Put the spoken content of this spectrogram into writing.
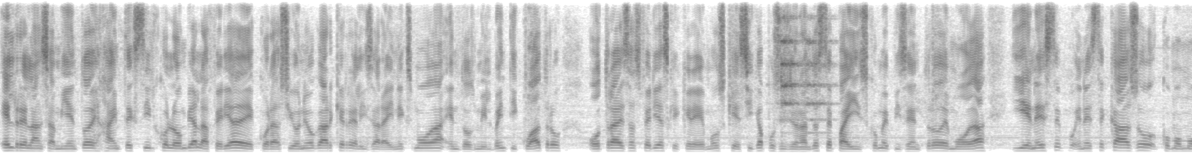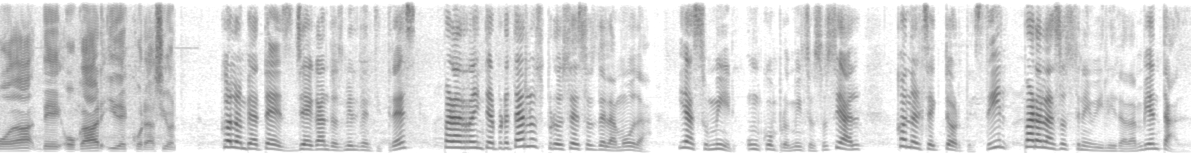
el relanzamiento de Jaime Textil Colombia, la feria de decoración y hogar que realizará Inex Moda en 2024, otra de esas ferias que queremos que siga posicionando a este país como epicentro de moda y en este, en este caso como moda de hogar y decoración. Colombia Test llega en 2023 para reinterpretar los procesos de la moda y asumir un compromiso social con el sector textil para la sostenibilidad ambiental.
